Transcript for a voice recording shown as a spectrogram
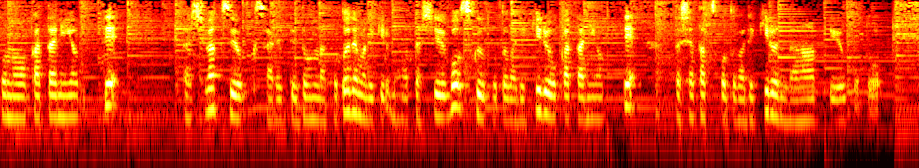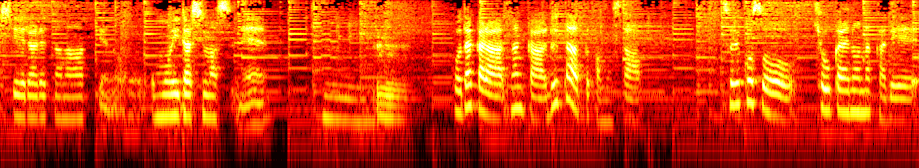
このお方によって私は強くされてどんなことでもできる。もう私を救うことができるお方によって私は立つことができるんだなっていうことを教えられたなっていうのを思い出しますね。うんうん。こうだからなんかルターとかもさ、それこそ教会の中で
